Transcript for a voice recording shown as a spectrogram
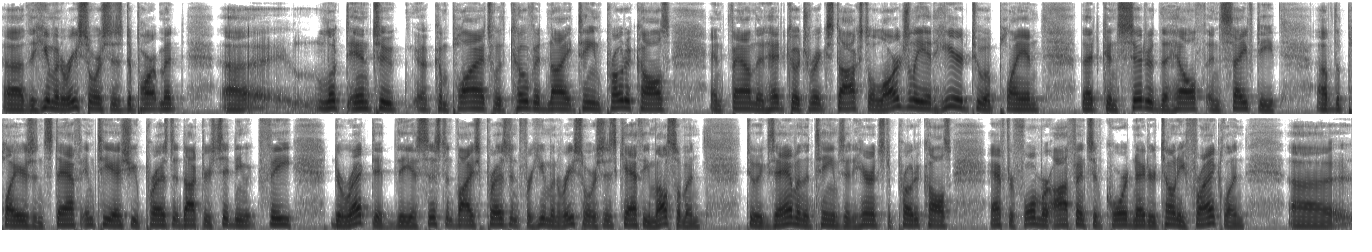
uh, the Human Resources Department uh, looked into uh, compliance with COVID 19 protocols and found that head coach Rick Stockstill largely adhered to a plan that considered the health and safety of the players and staff. MTSU President Dr. Sidney McPhee directed the Assistant Vice President for Human Resources, Kathy Musselman, to examine the team's adherence to protocols after former offensive coordinator Tony Franklin uh,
